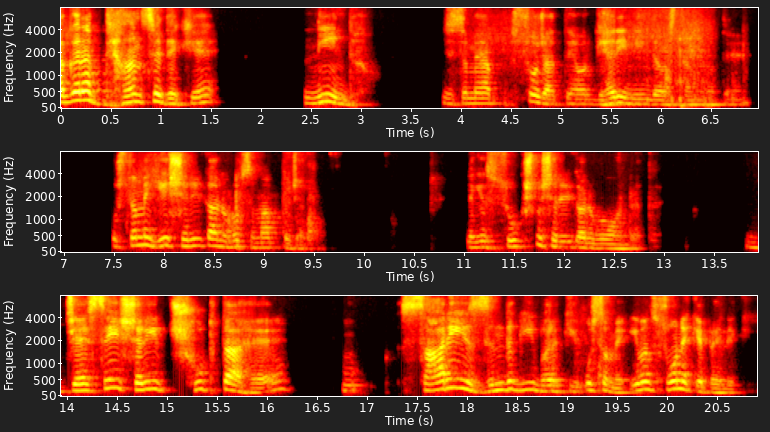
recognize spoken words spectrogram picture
अगर आप ध्यान से देखिए नींद, जिस समय आप सो जाते हैं और गहरी नींद अवस्था में होते हैं, उस समय ये शरीर का अनुभव समाप्त हो जाता है। लेकिन सूक्ष्म शरीर का अनुभव ऑन रहता है। जैसे ही शरीर छूटता है, सारी ज़िंदगी भर की उस समय इवन सोने के पहले की,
